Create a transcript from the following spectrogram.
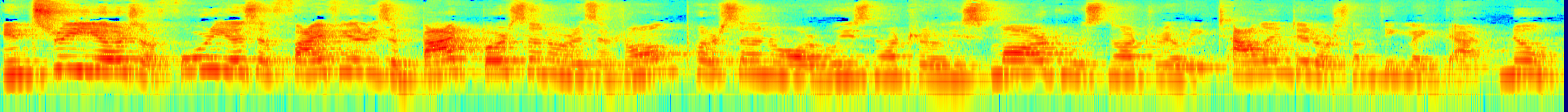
in three years or four years or five years is a bad person or is a wrong person or who is not really smart, who is not really talented or something like that. No,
